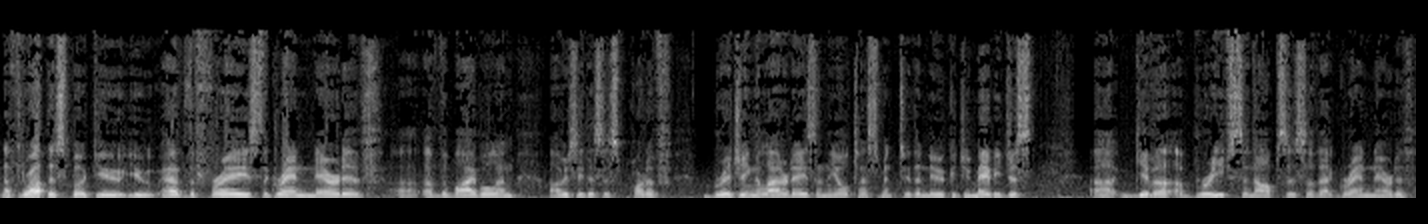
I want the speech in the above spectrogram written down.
Now, throughout this book, you you have the phrase "the grand narrative uh, of the Bible," and obviously, this is part of bridging the latter days in the Old Testament to the New. Could you maybe just uh, give a, a, brief synopsis of that grand narrative?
